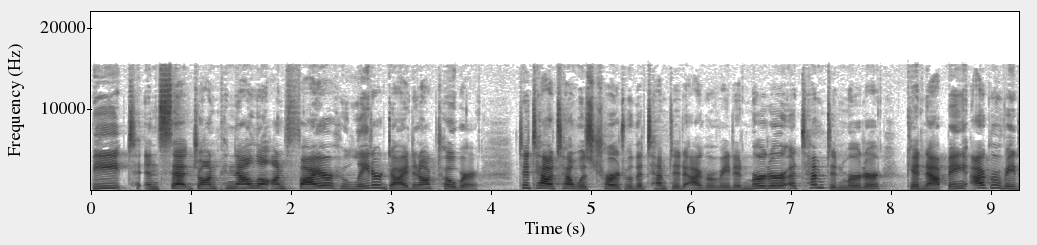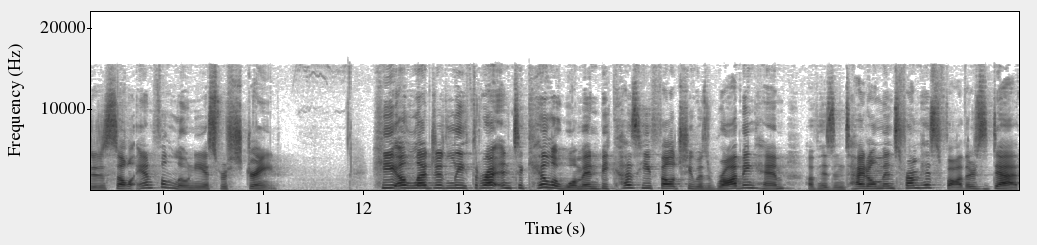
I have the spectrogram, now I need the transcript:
beat, and set John Pinalla on fire, who later died in October. Tatautau was charged with attempted aggravated murder, attempted murder, kidnapping, aggravated assault, and felonious restraint. He allegedly threatened to kill a woman because he felt she was robbing him of his entitlements from his father's death.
